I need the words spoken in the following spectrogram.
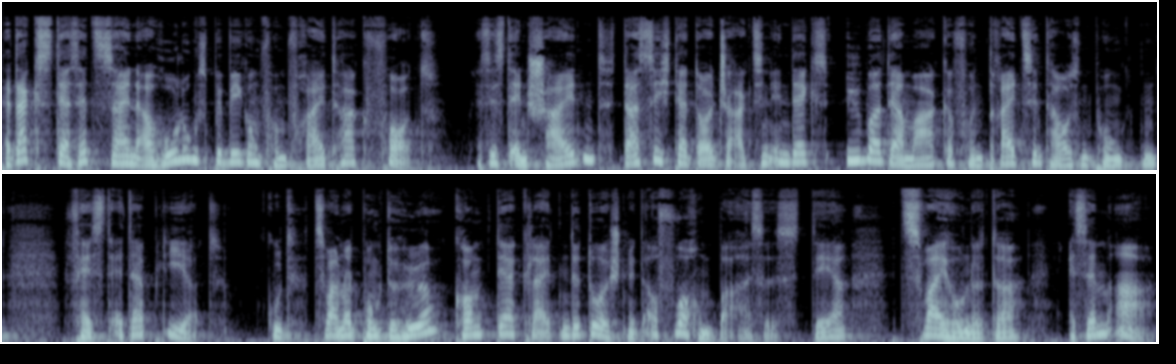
Der DAX, der setzt seine Erholungsbewegung vom Freitag fort. Es ist entscheidend, dass sich der deutsche Aktienindex über der Marke von 13.000 Punkten fest etabliert. Gut 200 Punkte höher kommt der gleitende Durchschnitt auf Wochenbasis, der 200er SMA.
